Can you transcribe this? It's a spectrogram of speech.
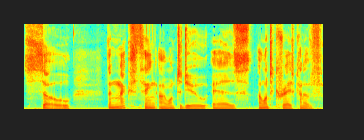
so the next thing I want to do is I want to create kind of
